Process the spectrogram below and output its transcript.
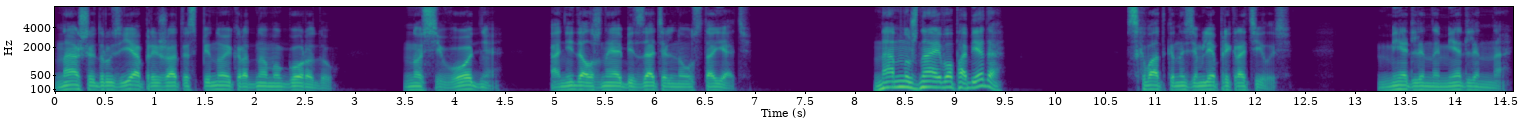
Наши друзья прижаты спиной к родному городу. Но сегодня они должны обязательно устоять. Нам нужна его победа? Схватка на земле прекратилась. Медленно-медленно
